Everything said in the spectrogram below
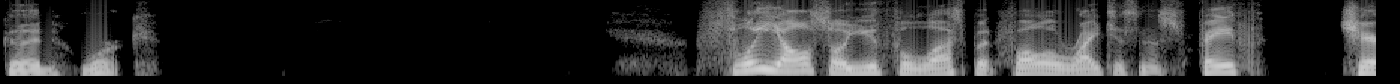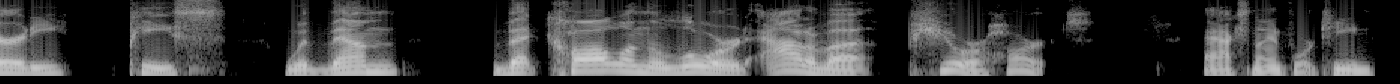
good work. Flee also youthful lust, but follow righteousness, faith, charity, peace with them that call on the Lord out of a pure heart. Acts 9:14.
